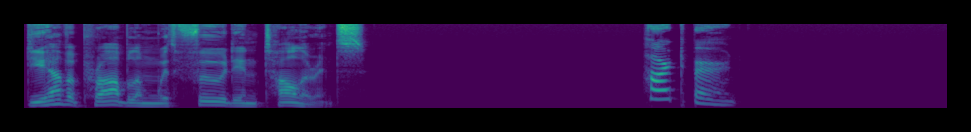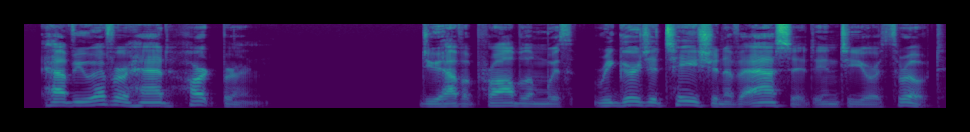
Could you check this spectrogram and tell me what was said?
Do you have a problem with food intolerance? Heartburn, Have you ever had heartburn? Do you have a problem with regurgitation of acid into your throat?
